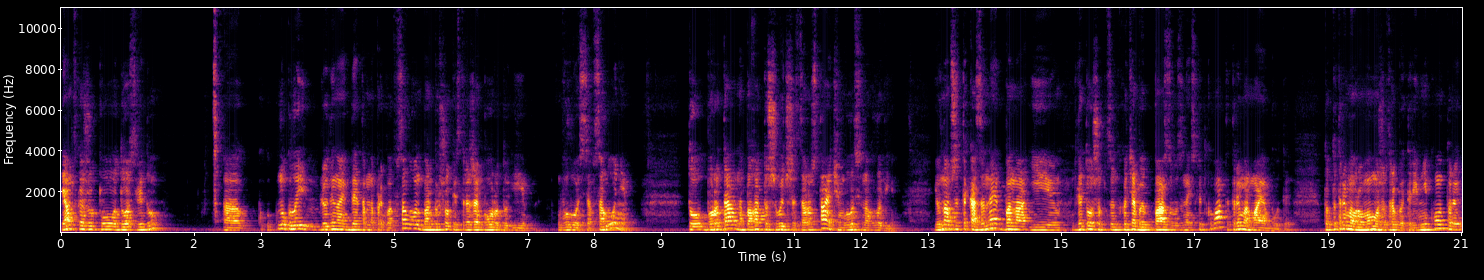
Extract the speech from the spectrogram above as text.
Я вам скажу по досвіду. Ну, коли людина йде, там, наприклад, в салон, в барбершопі стриже бороду і волосся в салоні, то борода набагато швидше заростає, ніж волосся на голові. І вона вже така занедбана, і для того, щоб хоча б базово за нею слідкувати, тример має бути. Тобто тримером ми можемо зробити рівні контури,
